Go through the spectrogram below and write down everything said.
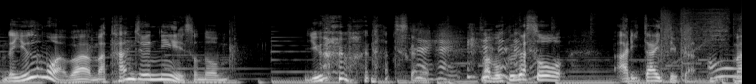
うんでユーモアは、まあ、単純にそのユーモアなんですかね、はいはい。まあ、僕がそうありたいっていうか、ま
